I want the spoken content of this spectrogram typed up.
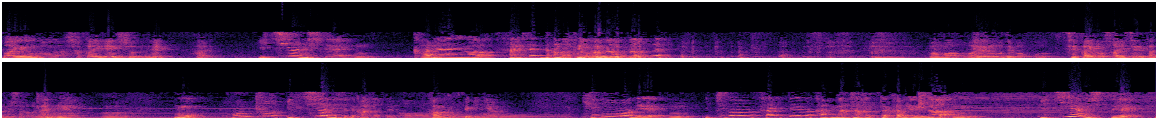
YMO が。社会現象にね。はい。一夜にして、うん。刈り上げが最先端の頭になったんね。まあまあ YMO といえばこう世界の最先端でしたからね。うん、もう本当一夜にしてって感じだったよ。感覚的には昨日までうん。一番最低な髪型だった刈り上げが、うん。一夜にして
